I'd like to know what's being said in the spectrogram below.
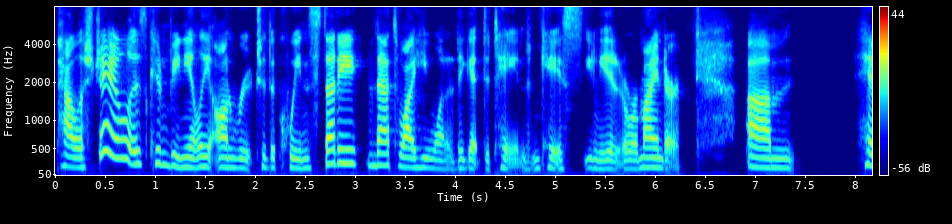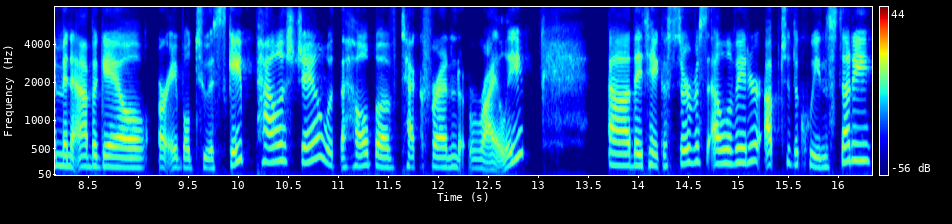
Palace Jail is conveniently en route to the Queen's study. That's why he wanted to get detained, in case you needed a reminder. Um, him and Abigail are able to escape Palace Jail with the help of tech friend Riley. Uh, they take a service elevator up to the Queen's study,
